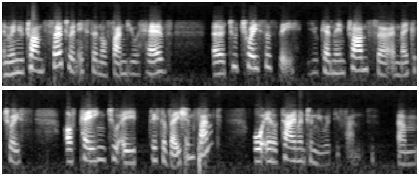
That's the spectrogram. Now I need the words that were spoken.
And when you transfer to an external fund, you have uh, two choices there. You can then transfer and make a choice of paying to a preservation fund or a retirement annuity fund. Um,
